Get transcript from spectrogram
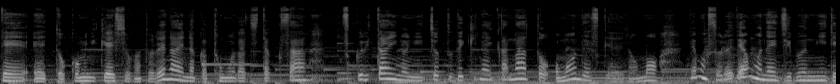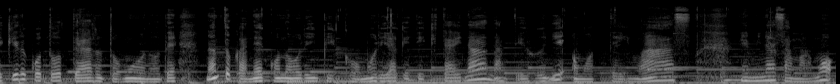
で、えーと、コミュニケーションが取れない中友達たくさん作りたいのにちょっとできないかなと思うんですけれどもでもそれでもね自分にできることってあると思うのでなんとかねこのオリンピックを盛り上げていきたいななんていうふうに思っています、ね、皆様も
